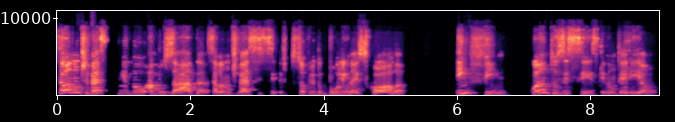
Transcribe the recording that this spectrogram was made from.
se ela não tivesse sido abusada, se ela não tivesse sofrido bullying na escola, enfim, quantos ICs que não teriam,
